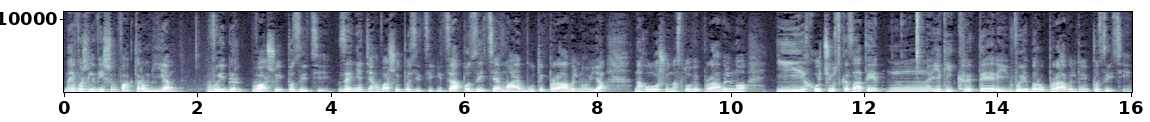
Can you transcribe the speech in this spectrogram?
найважливішим фактором є вибір вашої позиції, зайняття вашої позиції. І ця позиція має бути правильною. Я наголошую на слові правильно. І хочу сказати, який критерій вибору правильної позиції.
